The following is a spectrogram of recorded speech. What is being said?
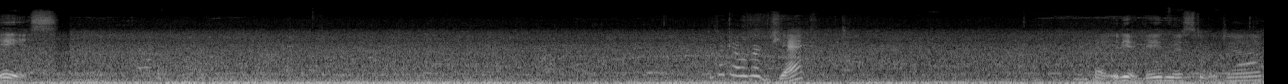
Yes. Is that guy over Jack? That idiot gave me a stupid job.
